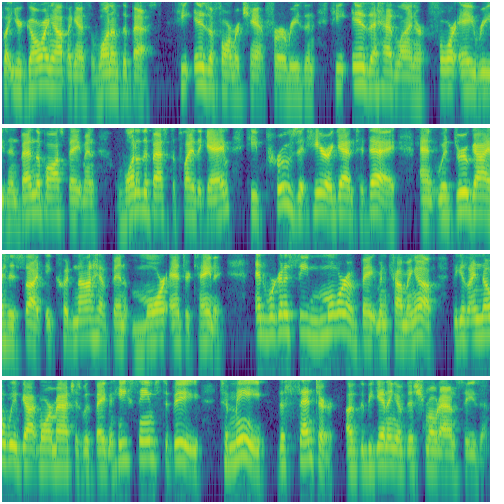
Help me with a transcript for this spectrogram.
but you're going up against one of the best. He is a former champ for a reason. He is a headliner for a reason. Ben the Boss Bateman, one of the best to play the game. He proves it here again today. And with Drew Guy at his side, it could not have been more entertaining. And we're going to see more of Bateman coming up because I know we've got more matches with Bateman. He seems to be, to me, the center of the beginning of this Schmoedown season.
